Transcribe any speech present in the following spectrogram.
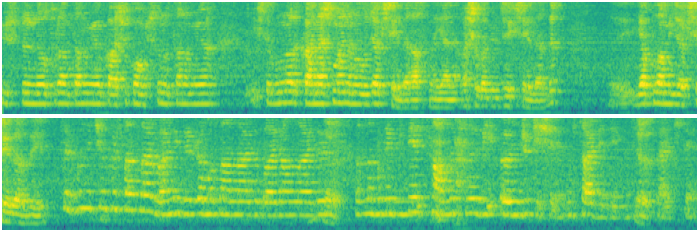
üstünde oturan tanımıyor, karşı komşusunu tanımıyor. İşte bunlar kaynaşmayla olacak şeyler aslında yani aşılabilecek şeylerdir. E, yapılamayacak şeyler değil. Tabii bunun için fırsatlar var. Nedir? Ramazanlardı, bayramlardı. Evet. Aslında burada bir de sandıklı bir öncü kişi, muhtar dediğimiz, Evet. belki de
